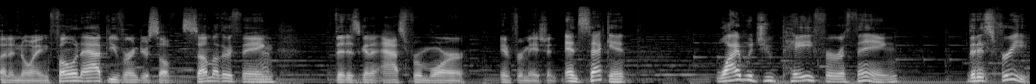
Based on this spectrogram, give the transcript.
an annoying phone app. You've earned yourself some other thing that is going to ask for more information. And second, why would you pay for a thing that is free?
